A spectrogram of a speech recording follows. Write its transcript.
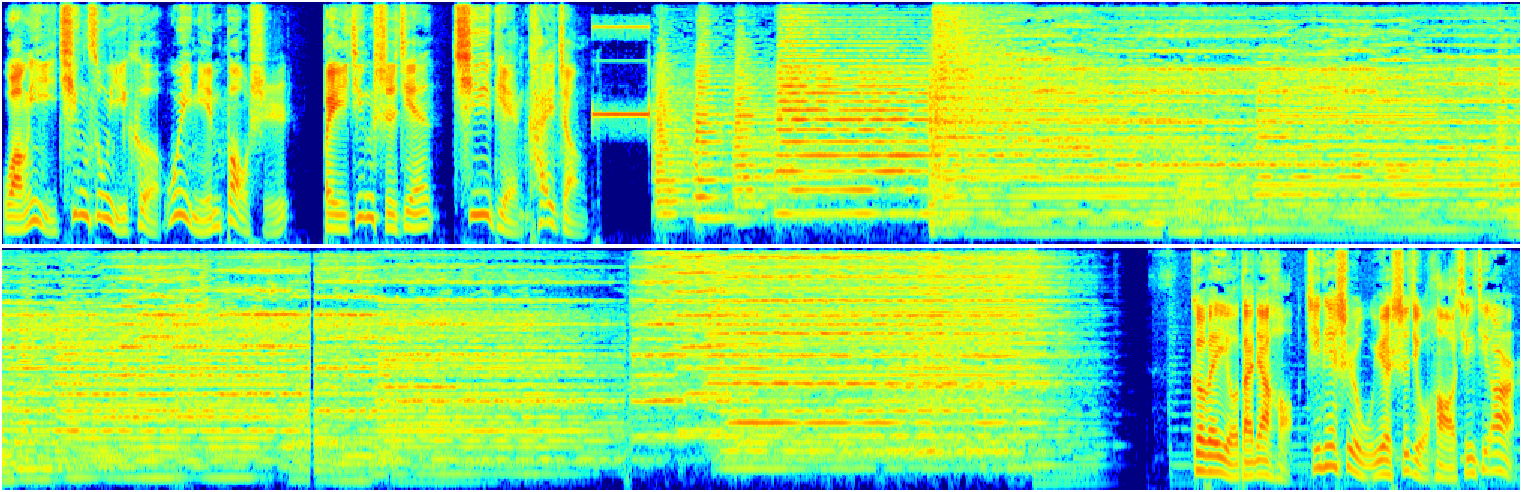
网易轻松一刻为您报时，北京时间七点开整。各位友，大家好，今天是五月十九号，星期二，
